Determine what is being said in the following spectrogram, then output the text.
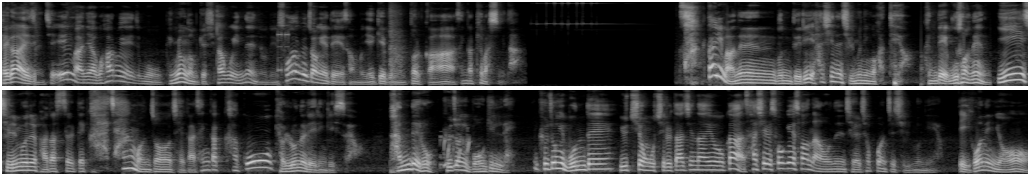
제가 이제 제일 많이 하고 하루에 이제 뭐 100명 넘게씩 하고 있는 여기 소아교정에 대해서 한번 얘기해보면 어떨까 생각해봤습니다. 상당히 많은 분들이 하시는 질문인 것 같아요. 근데 우선은 이 질문을 받았을 때 가장 먼저 제가 생각하고 결론을 내린 게 있어요. 반대로 교정이 뭐길래? 교정이 뭔데 유치원 고치를 따지나요?가 사실 속에서 나오는 제일 첫 번째 질문이에요. 근데 이거는요,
